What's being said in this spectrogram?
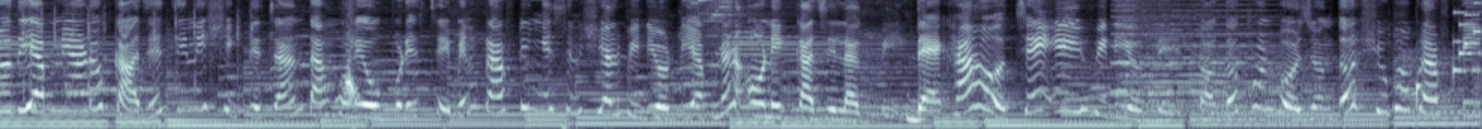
যদি আপনি আরও কাজের জিনিস শিখতে চান, তাহলে উপরে সেভেন ক্রাফটিং এসেনশিয়াল ভিডিওটি আপনার অনেক কাজে লাগবে। দেখা হচ্ছে এই ভিডিওতে ততক্ষণ পর্যন্ত শুভ ক্রাফটিং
